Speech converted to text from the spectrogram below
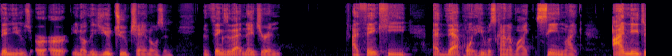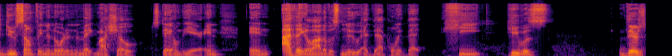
venues or or you know these youtube channels and and things of that nature. And i think he at that point he was kind of like seeing like I need to do something in order to make my show stay on the air. And and I think a lot of us knew at that point that he he was there's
